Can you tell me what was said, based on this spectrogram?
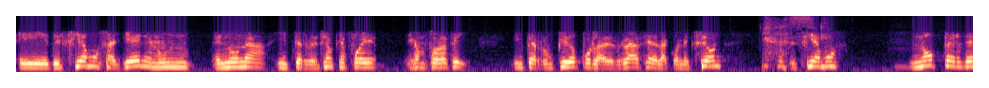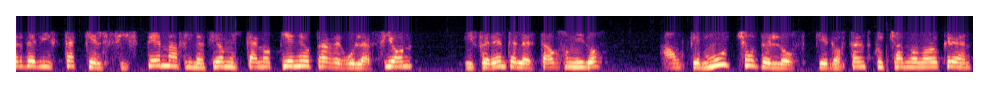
Eh, decíamos ayer en un en una intervención que fue, digamos ahora sí, interrumpido por la desgracia de la conexión, decíamos no perder de vista que el sistema financiero mexicano tiene otra regulación diferente a la de Estados Unidos, aunque muchos de los que nos están escuchando no lo crean,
